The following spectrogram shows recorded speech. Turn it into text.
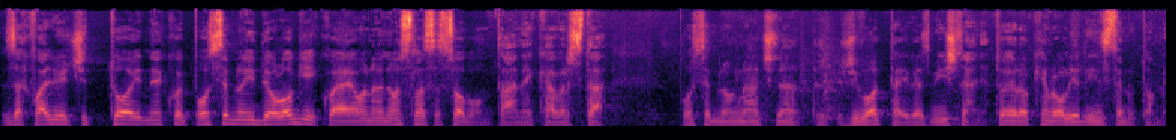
zahvaljujući toj nekoj posebnoj ideologiji koja je ona nosila sa sobom, ta neka vrsta posebnog načina života i razmišljanja. To je rock and roll jedinstven u tome.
